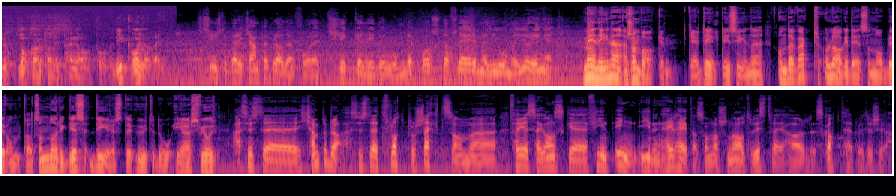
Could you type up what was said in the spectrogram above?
brukt noe av de pengene på vedlikehold av veien. Jeg syns det er bare kjempebra de får et skikkelig do. Om det koster flere millioner, det gjør ingenting. Meningene er som baken. De er delte i synet om det er verdt å lage det som nå blir omtalt som Norges dyreste utedo i Ersfjord. Jeg syns det er kjempebra. Jeg syns det er et flott prosjekt som uh, føyer seg ganske fint inn i den helheten som Nasjonal turistvei har skapt her på yttersida.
